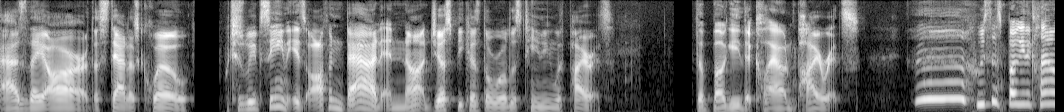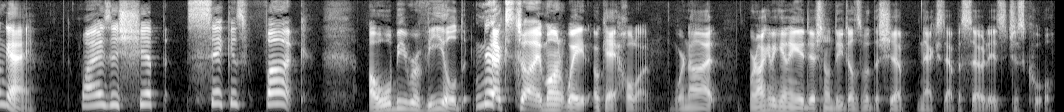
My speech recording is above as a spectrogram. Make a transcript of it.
as they are, the status quo, which, as we've seen, is often bad and not just because the world is teeming with pirates. The Buggy the Clown Pirates. Uh, who's this Buggy the Clown guy? Why is this ship sick as fuck? All will be revealed next time on. Wait, okay, hold on. We're not we're not going to get any additional details with the ship next episode. It's just cool.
